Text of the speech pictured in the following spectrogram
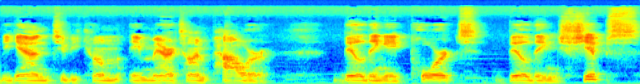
began to become a maritime power, building a port, building ships,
